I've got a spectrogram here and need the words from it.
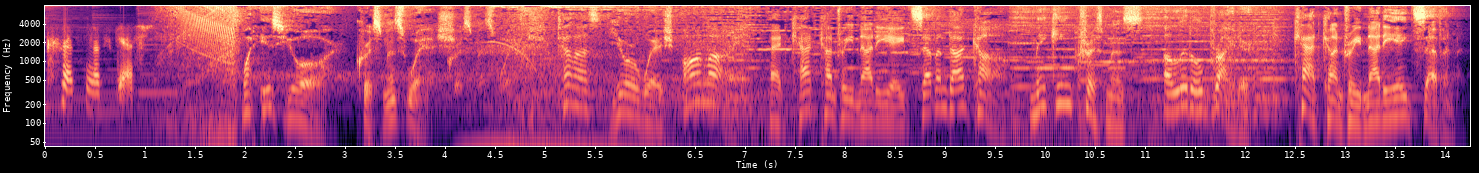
Christmas gift. What is your Christmas wish? Christmas wish. Tell us your wish online at catcountry987.com. Making Christmas a little brighter. Cat Country 987.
